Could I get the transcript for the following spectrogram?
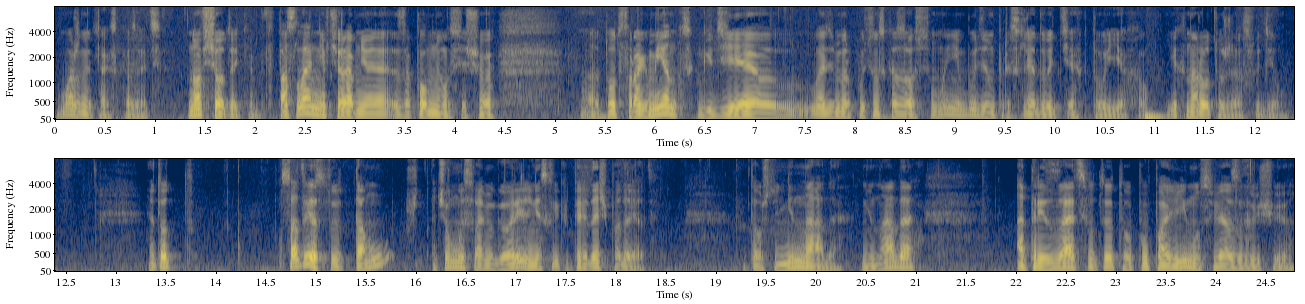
можно и так сказать. Но все-таки в послании вчера мне запомнилась еще э, тот фрагмент, где Владимир Путин сказал, что мы не будем преследовать тех, кто уехал. Их народ уже осудил. Это вот соответствует тому, о чем мы с вами говорили несколько передач подряд. Потому что не надо, не надо отрезать вот эту пуповину, связывающую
